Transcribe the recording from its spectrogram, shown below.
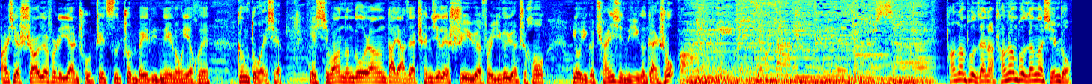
而且十二月份的演出，这次准备的内容也会更多一些，也希望能够让大家在沉寂了十一月份一个月之后，有一个全新的一个感受啊。糖蒜铺子在哪？糖蒜铺子在我心中。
